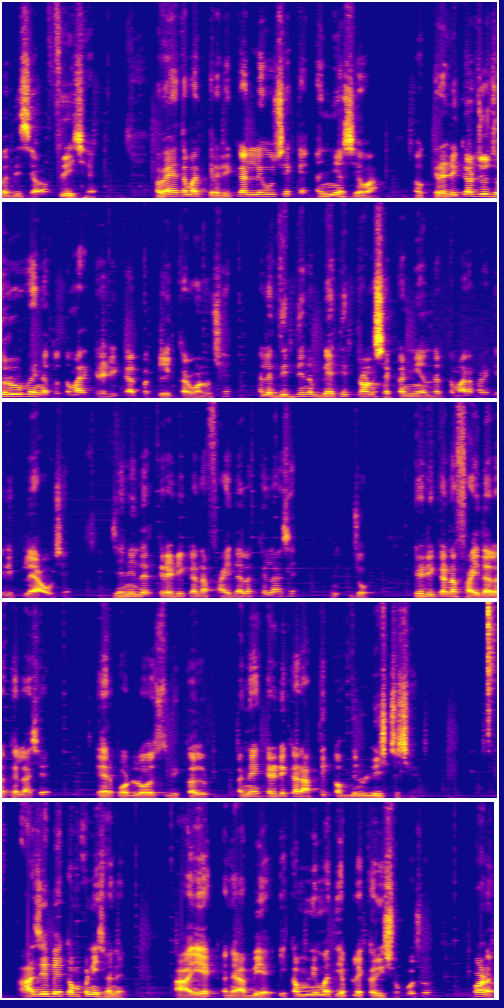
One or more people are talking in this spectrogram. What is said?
બધી સેવા ફ્રી છે. હવે તમારે ક્રેડિટ કાર્ડ લેવું છે કે અન્ય સેવા? હવે ક્રેડિટ કાર્ડ જો જરૂર હોય ને, તો તમારે ક્રેડિટ કાર્ડ પર ક્લિક કરવાનું છે. એટલે વિધિન બેથી ત્રણ સેકન્ડની અંદર તમારા પર એક રિપ્લાય આવશે. જેની અંદર ક્રેડિટ કાર્ડના ફાયદા લખેલા છે. જો ક્રેડિટ કાર્ડના ફાયદા લખેલા છે. એરપોર્ટ લોસ વિકલ્પ અને ક્રેડિટ કાર્ડ આપતી કંપનીનું લિસ્ટ છે. આ જે બે કંપની છે ને આ એક અને આ બે એ કંપનીમાંથી એપ્લાય કરી શકો છો. પણ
